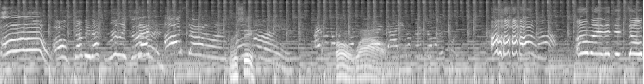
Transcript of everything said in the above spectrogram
Oh! Oh, Debbie, that's really good. That's awesome. Let me see. Oh I don't know. Oh, wow. inside. Daddy, look, there's so much Oh, oh my, this is so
